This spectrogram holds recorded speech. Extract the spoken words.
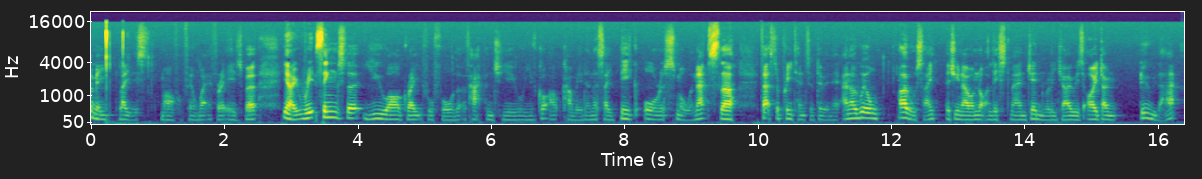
for me, latest Marvel film, whatever it is. But you know, things that you are grateful for that have happened to you or you've got upcoming, and I say big or as small, and that's the that's the pretense of doing it. And I will I will say, as you know, I'm not a list man. Generally, Joe is I don't do that,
